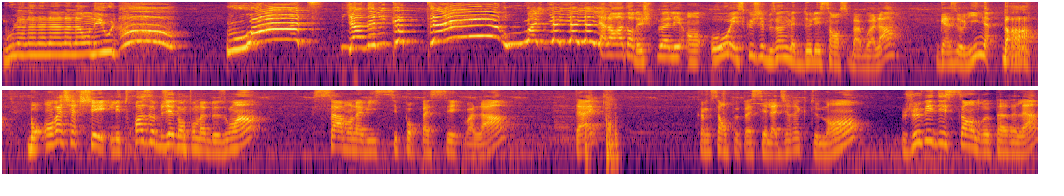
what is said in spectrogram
Ouh là là là là là, on est où oh What Il y a un hélicoptère attendez, je peux aller en haut. Est-ce que j'ai besoin de mettre de l'essence? Bah voilà, gasoline. Bah Bon, on va chercher les trois objets dont on a besoin. Ça, à mon avis, c'est pour passer, voilà. Tac. Comme ça, on peut passer là directement. Je vais descendre par là.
